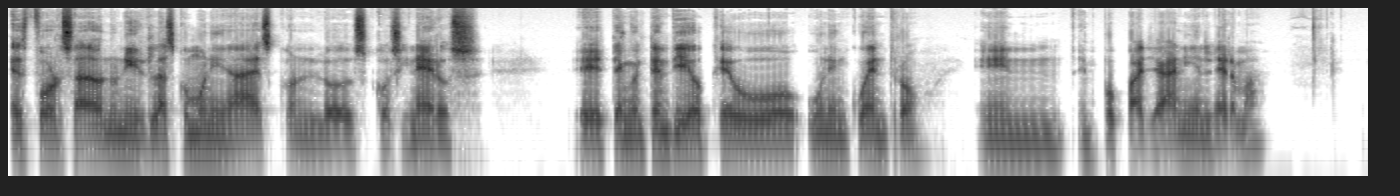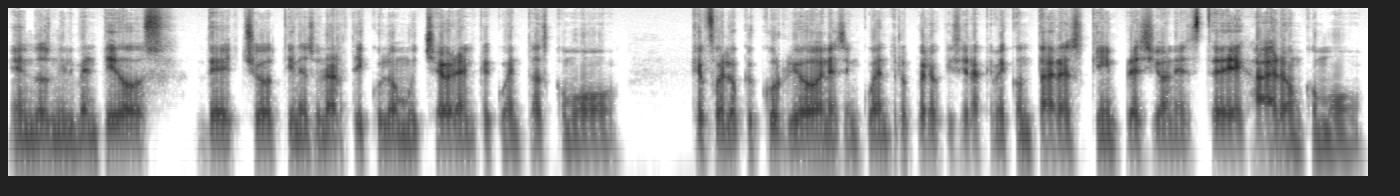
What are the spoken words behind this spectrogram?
esforzado en unir las comunidades con los cocineros. Eh, tengo entendido que hubo un encuentro en, Popayán y en Lerma en 2022. De hecho, tienes un artículo muy chévere en que cuentas cómo qué fue lo que ocurrió en ese encuentro, pero quisiera que me contaras qué impresiones te dejaron, como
